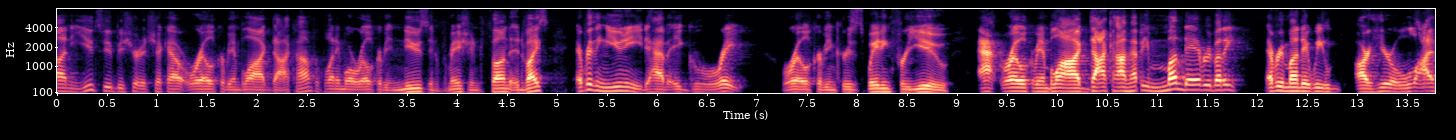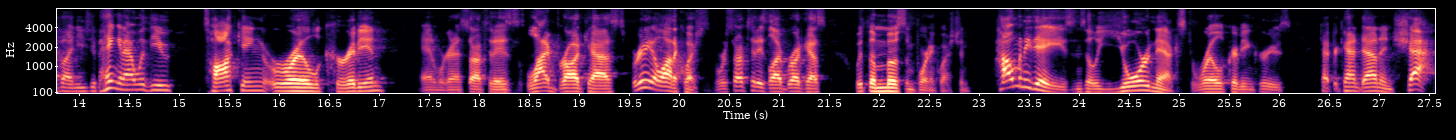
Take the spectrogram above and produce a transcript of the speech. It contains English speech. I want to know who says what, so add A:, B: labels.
A: on YouTube, be sure to check out RoyalCaribbeanBlog.com for plenty more Royal Caribbean news, information, fun, advice, everything you need to have a great Royal Caribbean cruise. It's waiting for you at RoyalCaribbeanBlog.com. Happy Monday, everybody. Every Monday, we are here live on YouTube, hanging out with you, talking Royal Caribbean. And we're going to start off today's live broadcast. We're going to get a lot of questions. We're going to start today's live broadcast with the most important question How many days until your next Royal Caribbean cruise? Type your countdown in chat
